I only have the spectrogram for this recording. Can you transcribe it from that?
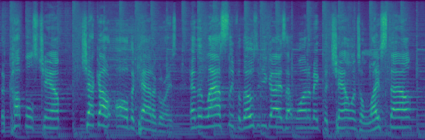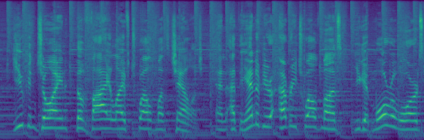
the couples champ. Check out all the categories. And then lastly, for those of you guys that want to make the challenge a lifestyle, you can join the Vi Life 12 month challenge. And at the end of your every 12 months, you get more rewards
